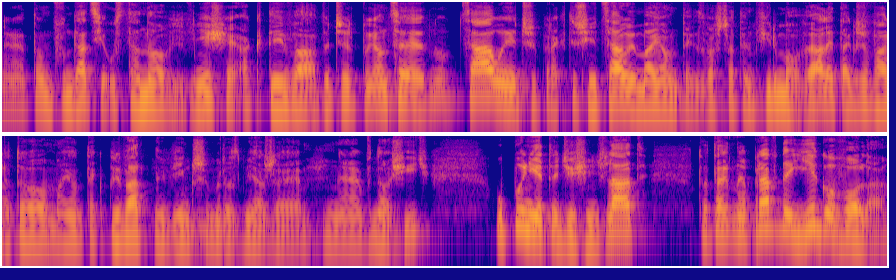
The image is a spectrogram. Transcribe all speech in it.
e, tą fundację ustanowi, wniesie aktywa wyczerpujące no, cały czy praktycznie cały majątek, zwłaszcza ten firmowy, ale także warto majątek prywatny w większym rozmiarze wnosić, upłynie te 10 lat, to tak naprawdę jego wola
